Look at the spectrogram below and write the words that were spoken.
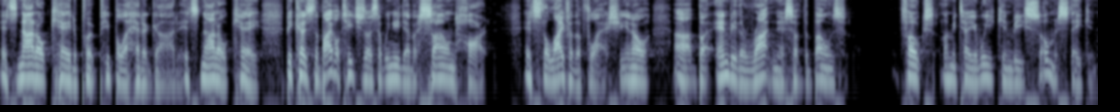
It's not okay to put people ahead of God. It's not okay because the Bible teaches us that we need to have a sound heart. It's the life of the flesh, you know, uh, but envy the rottenness of the bones. Folks, let me tell you, we can be so mistaken.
